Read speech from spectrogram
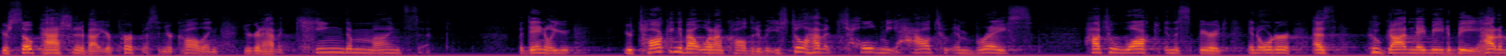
You're so passionate about your purpose and your calling, you're going to have a kingdom mindset. But Daniel, you, you're talking about what I'm called to do, but you still haven't told me how to embrace, how to walk in the Spirit in order as who God made me to be, how to,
